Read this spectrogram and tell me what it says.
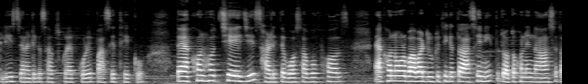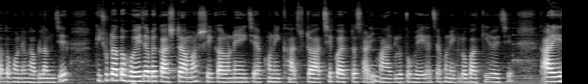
প্লিজ চ্যানেলটিকে সাবস্ক্রাইব করে পাশে থেকো। তো এখন হচ্ছে এই যে শাড়িতে বসাবো ফলস। এখন ওর বাবা ডিউটি থেকে তো আসেনি, তো যতক্ষণে না আসে ততক্ষণে ভাবলাম যে কিছুটা তো হয়ে যাবে কাজটা আমার সেই কারণে এই যে এখন এই কাজটা আছে কয়েকটা শাড়ি, মায়েরগুলো তো হয়ে গেছে, এখন এগুলো বাকি রয়েছে। আর এই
